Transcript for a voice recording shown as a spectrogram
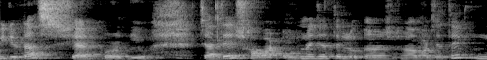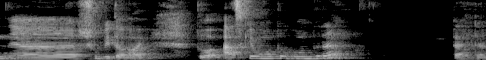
ভিডিওটা শেয়ার করে দিও, যাতে সবার অন্য যাতে সবার যাতে সুবিধা হয়। তো, আজকের মতো বন্ধুরা, টাটা।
